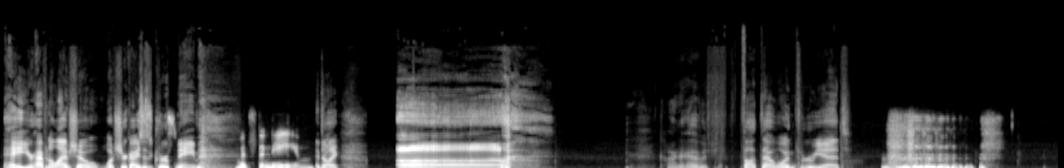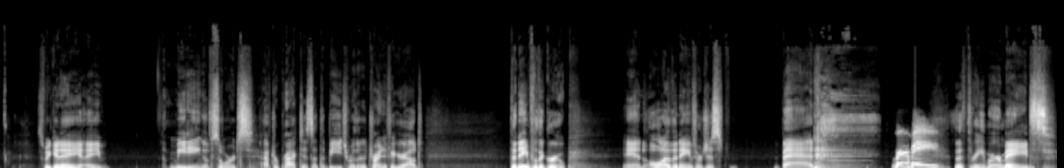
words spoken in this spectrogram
"Hey, you're having a live show. What's your guys' group What's- name?" What's the name? and they're like, "Uh." kind of haven't thought that one through yet. So we get a, a, a meeting of sorts after practice at the beach where they're trying to figure out the name for the group. And a lot of the names are just bad. Mermaids. the Three Mermaids.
